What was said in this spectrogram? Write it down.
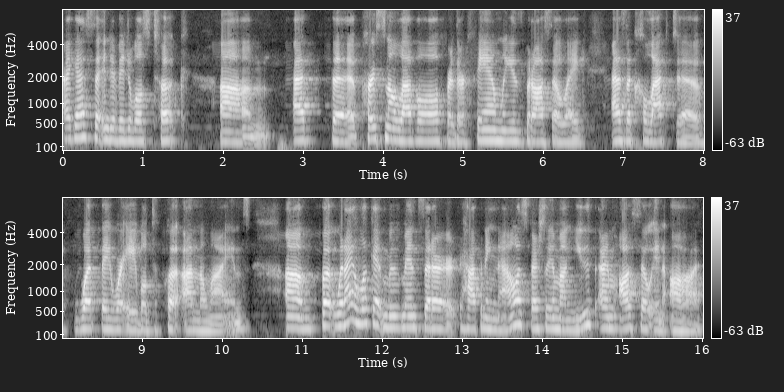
I guess, that individuals took um, at the personal level for their families, but also like as a collective what they were able to put on the lines. Um, but when I look at movements that are happening now, especially among youth, I'm also in awe.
